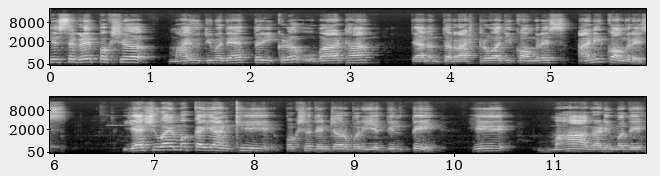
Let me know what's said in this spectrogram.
हे सगळे पक्ष महायुतीमध्ये आहेत. तर इकडं उबाठा त्यानंतर राष्ट्रवादी काँग्रेस आणि काँग्रेस. याशिवाय मग काही आणखी पक्ष त्यांच्याबरोबर येतील ते हे महाआघाडीमध्ये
